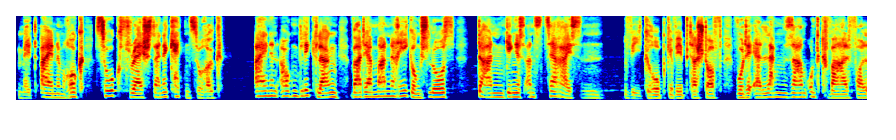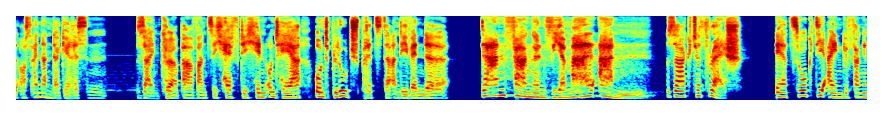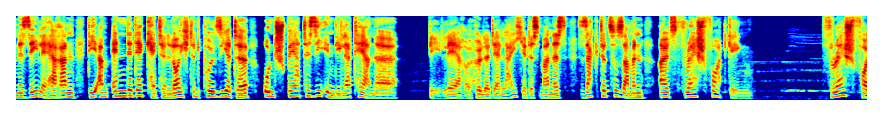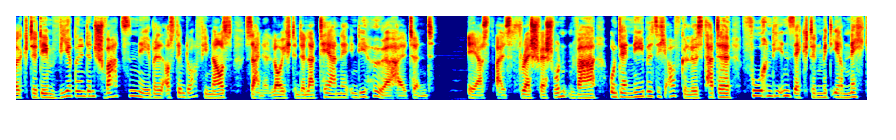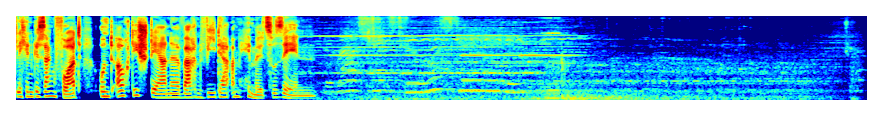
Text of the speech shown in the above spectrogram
Mit einem Ruck zog Thrash seine Ketten zurück. Einen Augenblick lang war der Mann regungslos, dann ging es ans Zerreißen. Wie grob gewebter Stoff wurde er langsam und qualvoll auseinandergerissen. Sein Körper wand sich heftig hin und her und Blut spritzte an die Wände. Dann fangen wir mal an, sagte Thrash. Er zog die eingefangene Seele heran, die am Ende der Kette leuchtend pulsierte, und sperrte sie in die Laterne. Die leere Hülle der Leiche des Mannes sackte zusammen, als Thrash fortging. Thrash folgte dem wirbelnden schwarzen Nebel aus dem Dorf hinaus, seine leuchtende Laterne in die Höhe haltend. Erst als Thrash verschwunden war und der Nebel sich aufgelöst hatte, fuhren die Insekten mit ihrem nächtlichen Gesang fort und auch die Sterne waren wieder am Himmel zu sehen.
